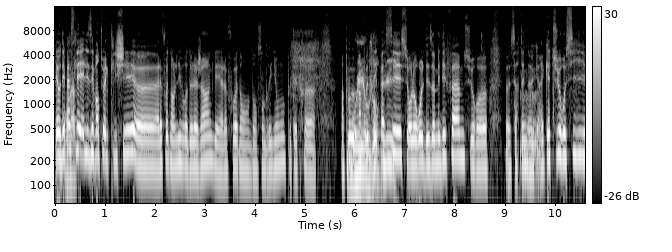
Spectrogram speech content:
Et on dépasse les, éventuels clichés, euh, à la fois dans le livre de la jungle et à la fois dans, Cendrillon, peut-être. Euh, un peu, un peu dépassé sur le rôle des hommes et des femmes, sur certaines caricatures aussi.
